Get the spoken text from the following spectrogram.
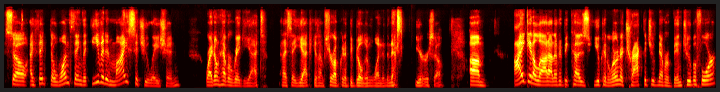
So I think the one thing that even in my situation where I don't have a rig yet, and I say yet because I'm sure I'm going to be building one in the next year or so, um, I get a lot out of it because you can learn a track that you've never been to before.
